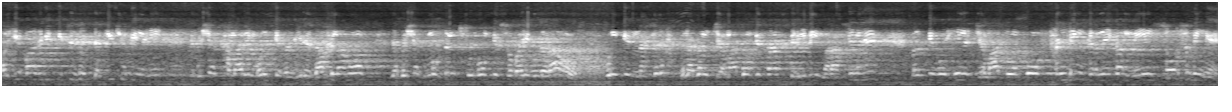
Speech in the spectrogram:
اور یہ بات بھی کسی سے ڈکی چکی نہیں کہ بے شک ہمارے ملک کے وزیر داخلہ ہو یا بے شک مختلف صوبوں کے صوبائی وزراء ہو ان کے نہ صرف نظم جماعتوں کے ساتھ قریبی مراسم ہیں، بلکہ وہ ان جماعتوں کو فنڈنگ کرنے کا مین سورس بھی ہے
